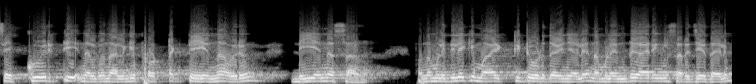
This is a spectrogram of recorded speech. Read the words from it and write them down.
സെക്യൂരിറ്റി നൽകുന്ന അല്ലെങ്കിൽ പ്രൊട്ടക്ട് ചെയ്യുന്ന ഒരു ഡി എൻ എസ് ആണ്. നമ്മൾ ഇതിലേക്ക് മാറ്റിയിട്ട് കൊടുത്തു കഴിഞ്ഞാൽ നമ്മൾ എന്ത് കാര്യങ്ങൾ സെർച്ച് ചെയ്താലും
